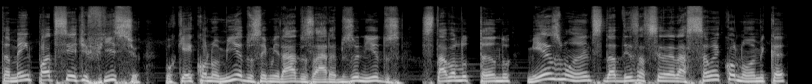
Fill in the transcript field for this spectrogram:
também pode ser difícil, porque a economia dos Emirados Árabes Unidos estava lutando mesmo antes da desaceleração econômica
